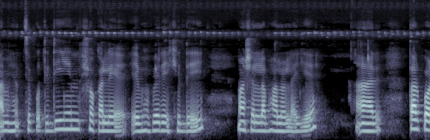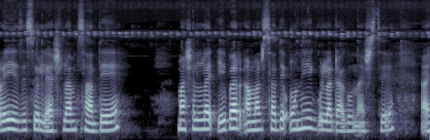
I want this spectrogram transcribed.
আমি হচ্ছে প্রতিদিন সকালে এভাবে রেখে দেই। মাসাল্লাহ ভালো লাগে। আর তারপরে এই যে চলে আসলাম ছাদে। মাসাল্লাহ এবার আমার ছাদে অনেকগুলা ড্রাগন আসছে আর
